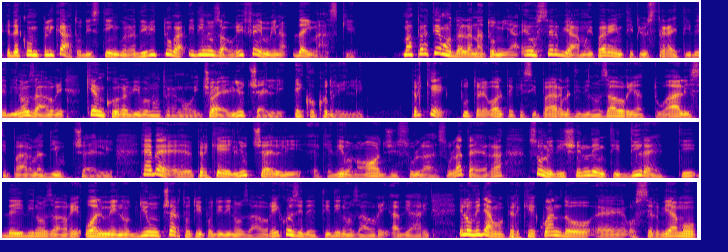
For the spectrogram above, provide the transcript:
ed è complicato distinguere addirittura i dinosauri femmina dai maschi. Ma partiamo dall'anatomia e osserviamo i parenti più stretti dei dinosauri che ancora vivono tra noi, cioè gli uccelli e i coccodrilli. Perché tutte le volte che si parla di dinosauri attuali si parla di uccelli? Eh beh, perché gli uccelli eh, che vivono oggi sulla, sulla, Terra sono i discendenti diretti dei dinosauri, o almeno di un certo tipo di dinosauri, i cosiddetti dinosauri aviari. E lo vediamo perché quando eh, osserviamo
